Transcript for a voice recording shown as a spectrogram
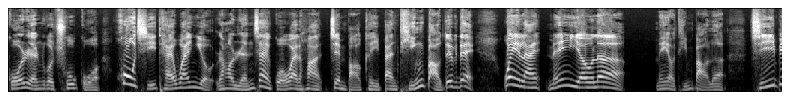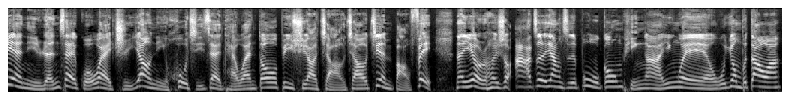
国人如果出国，户籍台湾有，然后人在国外的话，健保可以办停保，对不对？未来没有了。没有停保了，即便你人在国外，只要你户籍在台湾，都必须要缴交健保费。那也有人会说啊，这样子不公平啊，因为我用不到啊。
